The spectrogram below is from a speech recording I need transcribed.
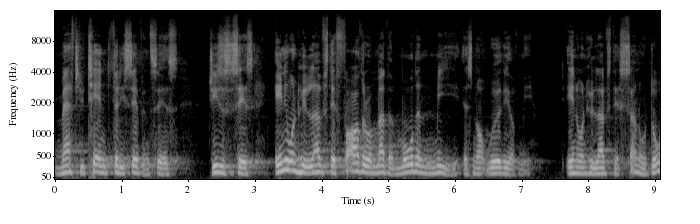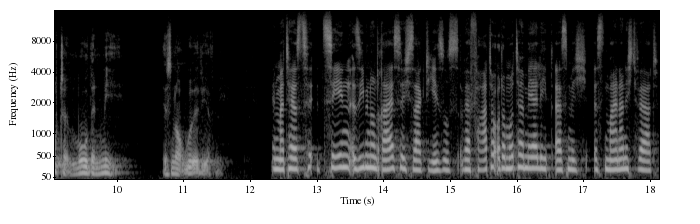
Matthew 10 37 says, Jesus says, Anyone who loves their father or mother more than me is not worthy of me. Anyone who loves their son or daughter more than me is not worthy of me. In Matthäus 10, 37 sagt Jesus, wer Vater oder Mutter mehr liebt als mich, ist meiner nicht wert.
